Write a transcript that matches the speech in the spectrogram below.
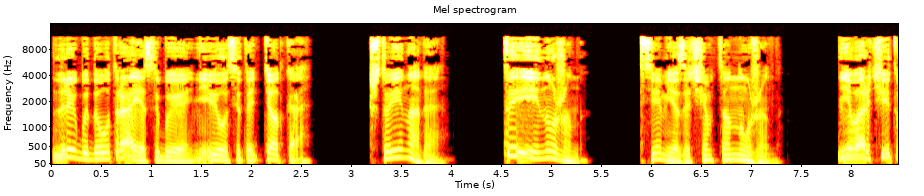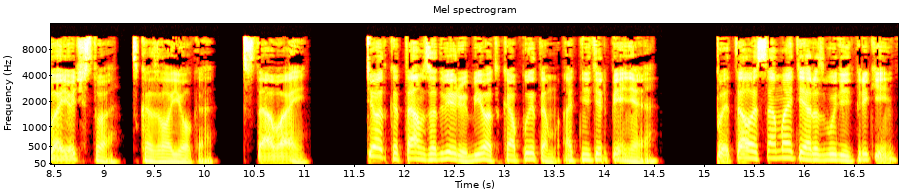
Дрыг бы до утра, если бы не явилась эта тетка. Что ей надо? Ты ей нужен. Всем я зачем-то нужен. Не ворчи, твое отчество, сказала елка. Вставай. Тетка там за дверью бьет копытом от нетерпения. Пыталась сама тебя разбудить, прикинь.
